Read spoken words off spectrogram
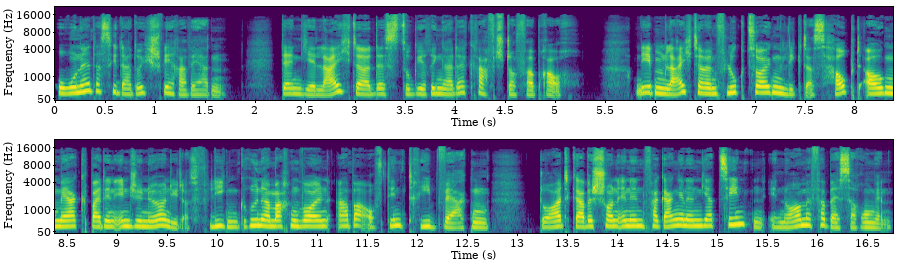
ohne dass sie dadurch schwerer werden. Denn je leichter, desto geringer der Kraftstoffverbrauch. Neben leichteren Flugzeugen liegt das Hauptaugenmerk bei den Ingenieuren, die das Fliegen grüner machen wollen, aber auf den Triebwerken. Dort gab es schon in den vergangenen Jahrzehnten enorme Verbesserungen.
